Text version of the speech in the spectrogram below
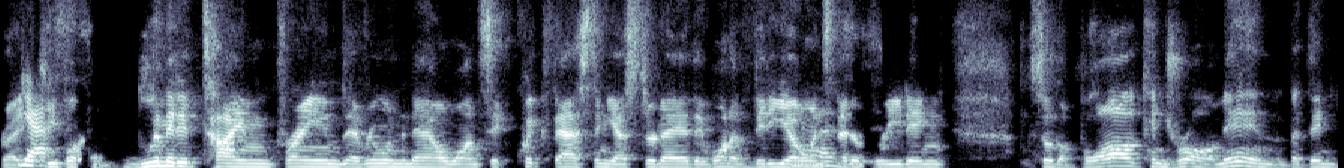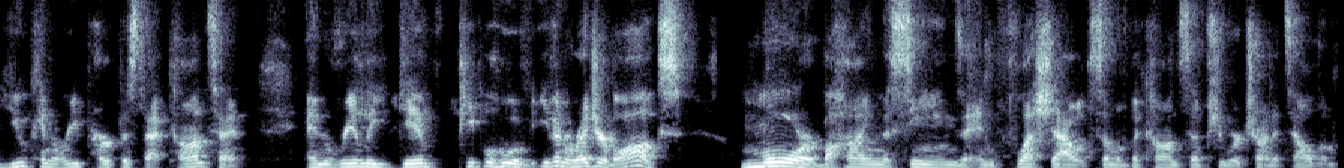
right? Yes. People limited time frames. Everyone now wants it quick, fast, and yesterday. They want a video yes. instead of reading. So the blog can draw them in, but then you can repurpose that content and really give people who have even read your blogs more behind the scenes and flesh out some of the concepts you were trying to tell them.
